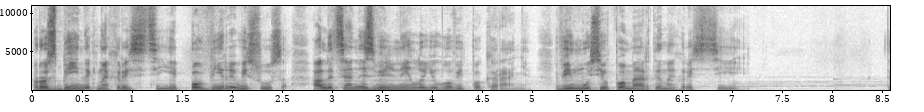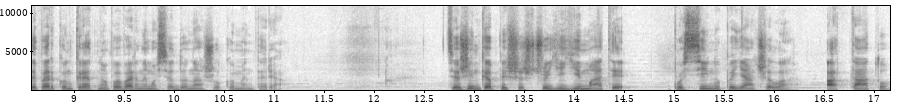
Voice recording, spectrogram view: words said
Розбійник на Христі повірив Ісуса, але це не звільнило його від покарання. Він мусів померти на Христі. Тепер конкретно повернемося до нашого коментаря. Ця жінка пише, що її мати постійно пиячила, а тато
